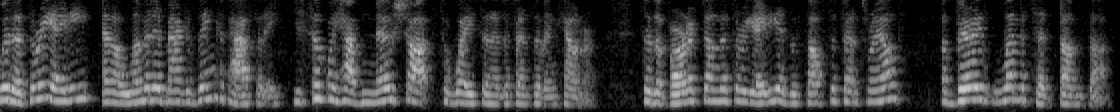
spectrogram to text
With a 380 and a limited magazine capacity, you simply have no shots to waste in a defensive encounter. So the verdict on the 380 is a self-defense round, a very limited thumbs up.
